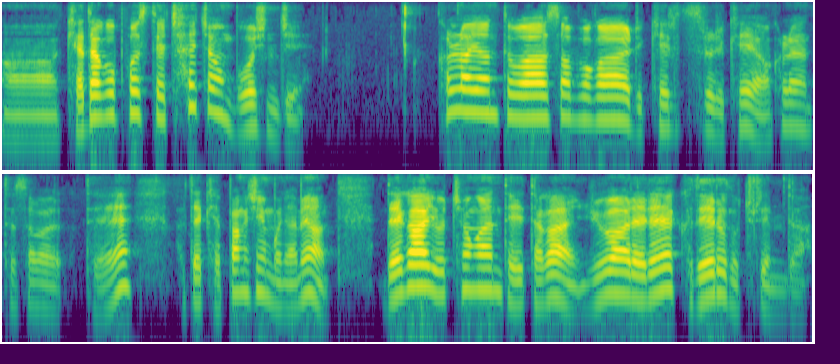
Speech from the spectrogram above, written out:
어, get하고 post의 차이점은 무엇인지 클라이언트와 서버가 리퀘스트를 이렇게 해요. 클라이언트 서버 때 그때 get 방식이 뭐냐면 내가 요청한 데이터가 URL에 그대로 노출됩니다.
